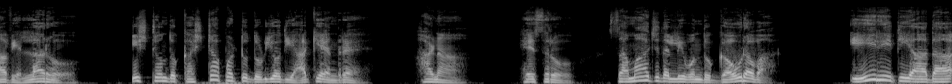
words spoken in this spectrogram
ನಾವೆಲ್ಲರೂ ಇಷ್ಟೊಂದು ಕಷ್ಟಪಟ್ಟು ದುಡಿಯೋದು ಯಾಕೆ ಅಂದ್ರೆ, ಹಣ, ಹೆಸರು, ಸಮಾಜದಲ್ಲಿ ಒಂದು ಗೌರವ, ಈ ರೀತಿಯಾದ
